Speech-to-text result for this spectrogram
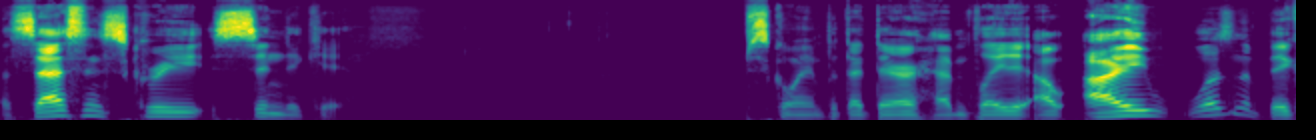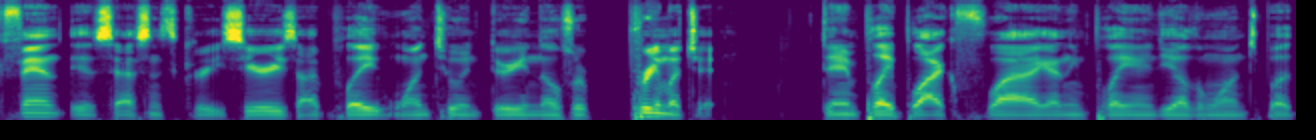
Assassin's Creed Syndicate. Just go ahead and put that there. Haven't played it. I, I wasn't a big fan of the Assassin's Creed series. I played one, two, and three, and those were pretty much it. Didn't play Black Flag. I didn't play any of the other ones, but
